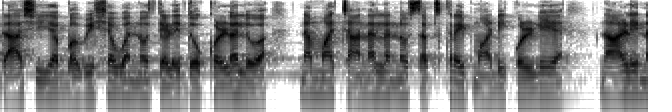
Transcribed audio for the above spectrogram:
ರಾಶಿಯ ಭವಿಷ್ಯವನ್ನು ತಿಳಿದುಕೊಳ್ಳಲು ನಮ್ಮ ಚಾನಲನ್ನು ಸಬ್ಸ್ಕ್ರೈಬ್ ಮಾಡಿಕೊಳ್ಳಿ. ನಾಳಿನ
